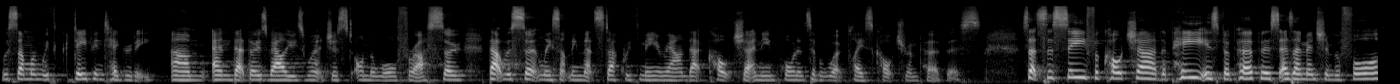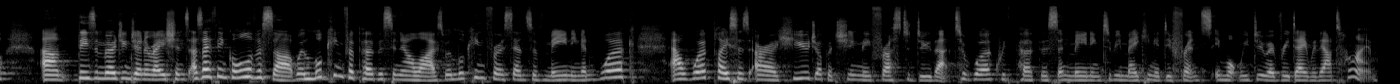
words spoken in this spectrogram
was someone with deep integrity, um, and that those values weren't just on the wall for us. So that was certainly something that stuck with me around that culture and the importance of a workplace culture and purpose. So that's the C for culture. The P is for purpose, as I mentioned before. Um, these emerging generations, as I think all of us are, we're looking for purpose in our lives. We're looking for a sense of meaning. And work, our workplaces are a huge opportunity for us to do that, to work with purpose and meaning, to be making a difference in what we do every day with our time.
